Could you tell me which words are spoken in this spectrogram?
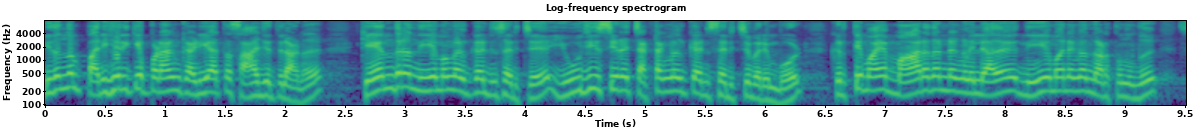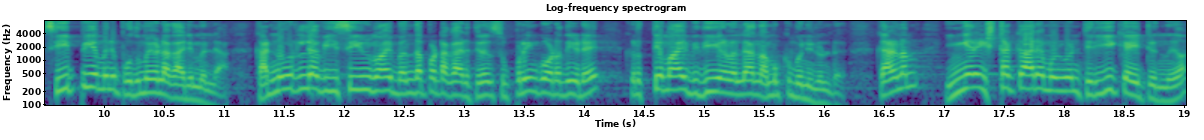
ഇതൊന്നും പരിഹരിക്കപ്പെടാൻ കഴിയാത്ത സാഹചര്യത്തിലാണ് കേന്ദ്ര നിയമങ്ങൾക്കനുസരിച്ച് യു ജി സിയുടെ ചട്ടങ്ങൾക്കനുസരിച്ച് വരുമ്പോൾ കൃത്യമായ മാനദണ്ഡങ്ങളില്ലാതെ നിയമനങ്ങൾ നടത്തുന്നത് സി പി എമ്മിന് പുതുമയുള്ള കാര്യമല്ല. കണ്ണൂരിലെ വി സിയുമായി ബന്ധപ്പെട്ട കാര്യത്തിൽ സുപ്രീം കോടതിയുടെ കൃത്യമായ വിധികളെല്ലാം നമുക്ക് മുന്നിലുണ്ട്. കാരണം ഇങ്ങനെ ഇഷ്ടക്കാരെ മുഴുവൻ തിരികെ കയറ്റുന്ന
